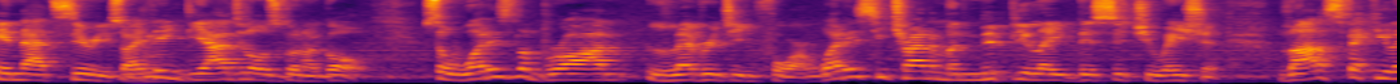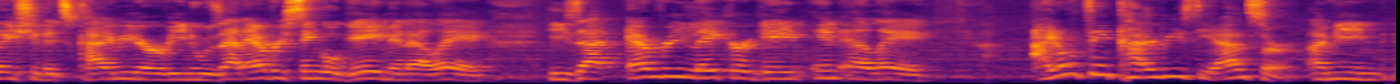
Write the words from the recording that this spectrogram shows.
in that series. So I mm-hmm. think D'Angelo is going to go. So what is LeBron leveraging for? What is he trying to manipulate this situation? A lot of speculation. It's Kyrie Irving, who's at every single game in LA. He's at every Laker game in LA. I don't think Kyrie's the answer. I mean,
